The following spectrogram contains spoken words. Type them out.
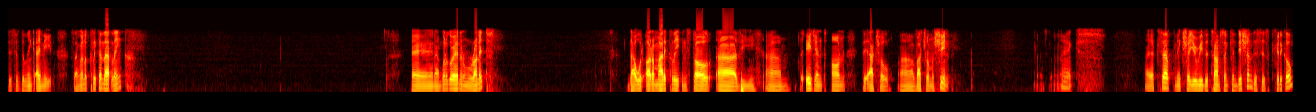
This is the link I need. So I'm going to click on that link. And I'm going to go ahead and run it. That would automatically install uh, the um, the agent on the actual uh, virtual machine. Let's go next. I accept. Make sure you read the terms and condition. This is critical.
